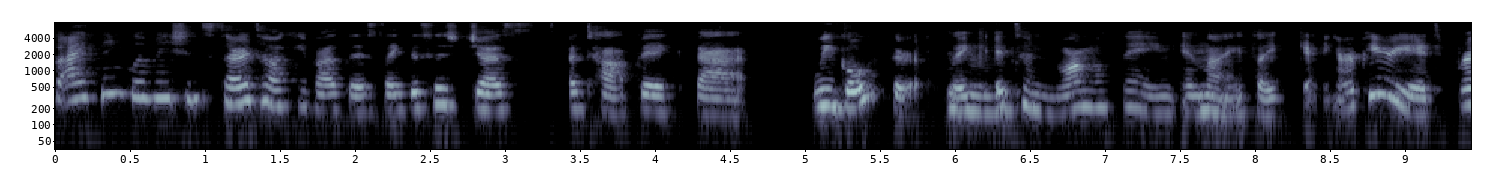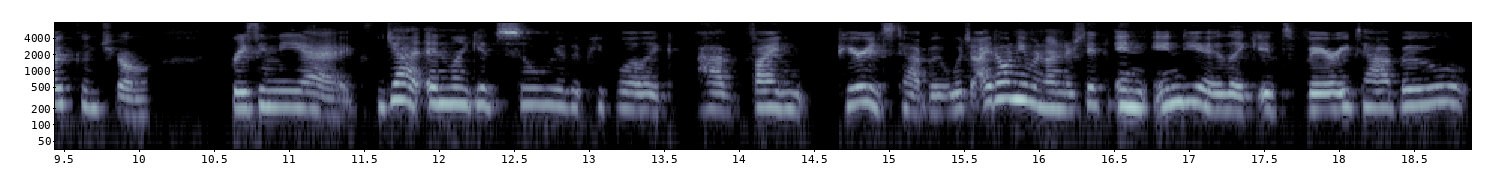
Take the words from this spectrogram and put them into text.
but I think women should start talking about this. Like this is just a topic that we go through. Like Mhm. it's a normal thing in Mhm. life, like getting our period, birth control, freezing the eggs. Yeah, and like it's so weird that people are like have find periods taboo, which I don't even understand. In India, like it's very taboo.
